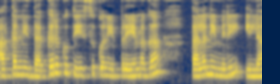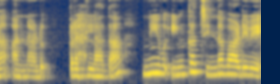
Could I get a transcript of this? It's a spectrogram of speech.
అతన్ని దగ్గరకు తీసుకుని ప్రేమగా తలనిమిరి ఇలా అన్నాడు ప్రహ్లాద నీవు ఇంకా చిన్నవాడివే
